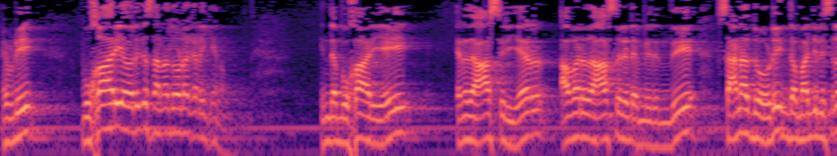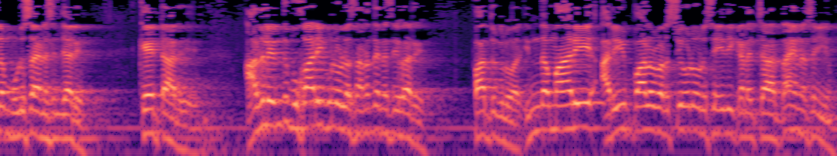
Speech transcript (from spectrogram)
எப்படி? புகாரி அவருக்கு சனதோட கிடைக்கணும். இந்த புகாரியை எனது ஆசிரியர் அவரது ஆசிரியரிடமிருந்து சனதோடு இந்த மஜ்லிஸ்ல முழுசா என்ன செஞ்சாரு? கேட்டாரு. அதுல இருந்து புகாரிக்குள்ள உள்ள சனத்தை என்ன செய்வாரு? பார்த்துக்கொள்வார். இந்த மாதிரி அறிவிப்பாளர் வரிசையோடு ஒரு செய்தி கிடைச்சா தான் என்ன செய்யும்?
